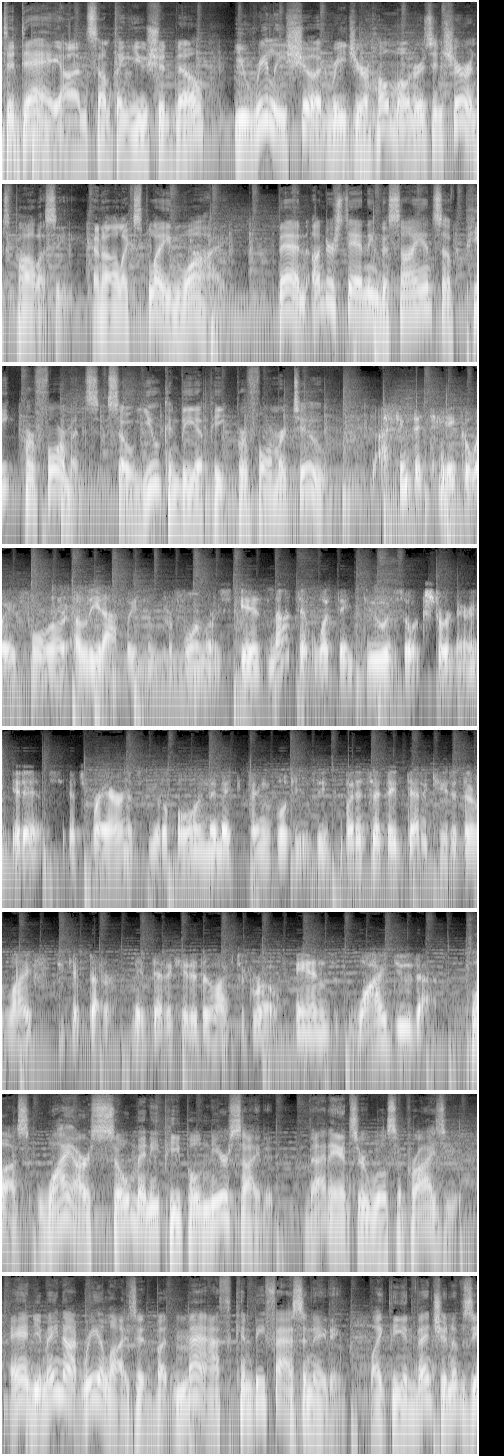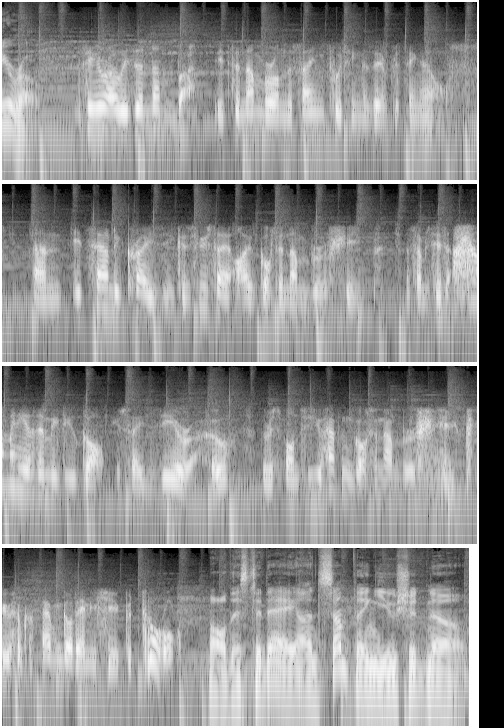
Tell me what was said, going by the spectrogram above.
Today, on Something You Should Know, you really should read your homeowner's insurance policy, and I'll explain why. Then, understanding the science of peak performance so you can be a peak performer too. I think the takeaway for elite athletes and performers is not that what they do is so extraordinary. It is. It's rare and it's beautiful and they make things look easy. But it's that they dedicated their life to get better. They dedicated their life to grow. And why do that? Plus, why are so many people nearsighted? That answer will surprise you. And you may not realize it, but math can be fascinating, like the invention of zero. Zero is a number. It's a number on the same footing as everything else. And it sounded crazy because if you say, I've got a number of sheep, and somebody says, ah, How many of them have you got? You say zero. The response is, You haven't got a number of sheep. You haven't got any sheep at all. All this today on Something You Should Know.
